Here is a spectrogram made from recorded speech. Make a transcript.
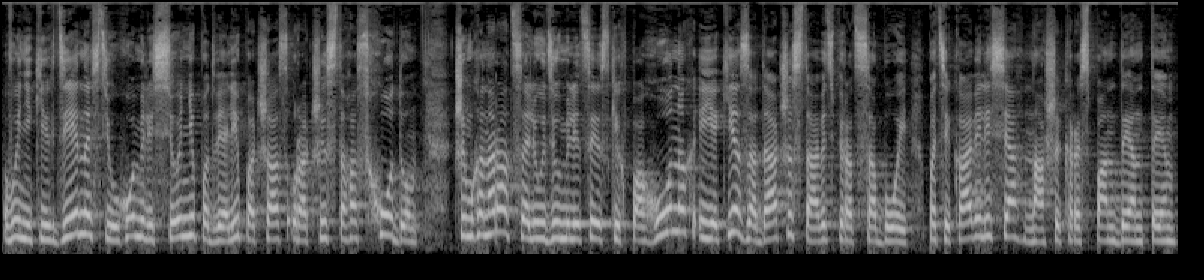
Вынікі іх дзейнасці ў гомелі сёння падвялі падчас урачыстага сходу. Чым ганарацца людзі ў міліцэйскіх пагонах і якія задачы ставяць перад сабой, пацікавіліся нашы карэспандэнты.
